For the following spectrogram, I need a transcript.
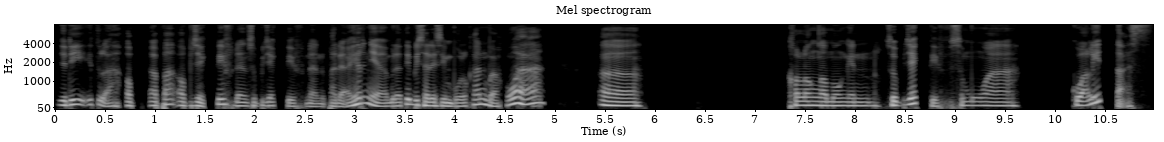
jadi itulah ob- apa objektif dan subjektif. Dan pada akhirnya berarti bisa disimpulkan bahwa eh kalau ngomongin subjektif semua kualitas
